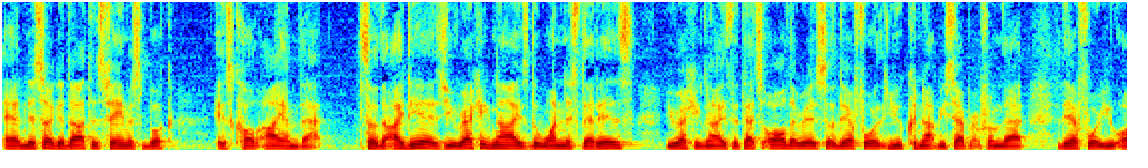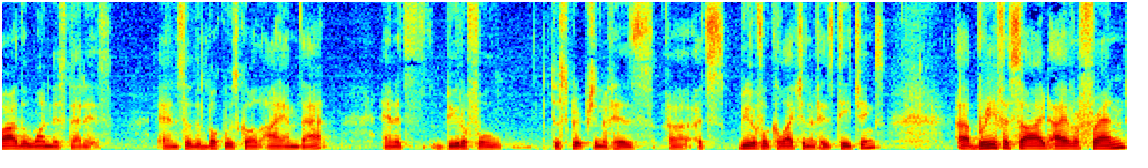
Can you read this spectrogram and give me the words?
And Nisargadatta's famous book is called I Am That. So the idea is you recognize the oneness that is, you recognize that that's all there is, so therefore you could not be separate from that, therefore you are the oneness that is. And so the book was called I Am That, and it's beautiful description of his, uh, it's beautiful collection of his teachings. A brief aside, I have a friend,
